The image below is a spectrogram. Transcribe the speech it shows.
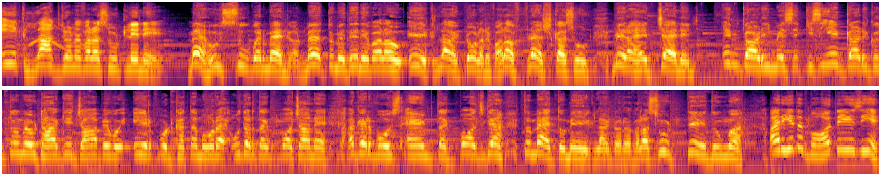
एक लाख डॉलर वाला सूट लेने। मैं हूँ सुपरमैन और मैं तुम्हें देने वाला हूँ एक लाख डॉलर वाला फ्लैश का सूट मेरा है चैलेंज इन गाड़ी में से किसी एक गाड़ी को तुम्हें उठा के जहाँ पे वो एयरपोर्ट खत्म हो रहा है, उधर तक पहुँचाना अगर वो उस एंड तक पहुँच गया तो मैं तुम्हें एक लाख डॉलर वाला सूट दे दूँगा। अरे, ये तो बहुत ही ईजी है।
